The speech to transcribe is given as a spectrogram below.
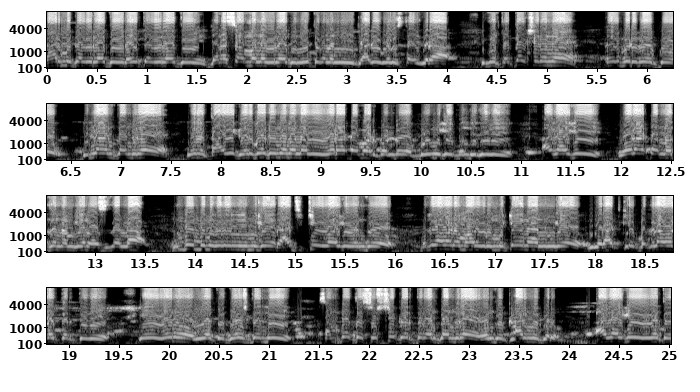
ಕಾರ್ಮಿಕ ವಿರೋಧಿ, ರೈತ ವಿರೋಧಿ, ಜನಸಾಮಾನ್ಯ ವಿರೋಧಿ ನೀತಿಗಳನ್ನು ನೀವು ಜಾರಿಗೊಳಿಸ್ತಾ ಇದ್ದೀರಾ? ಇದನ್ನ ತತ್ಕ್ಷಣನೇ ಕೈ ಬಿಡಬೇಕು. ಇಲ್ಲ ಅಂತಂದ್ರೆ ಏನು ತಾಯಿ ಗರ್ಭದಿಂದ ನಾವು ಹೋರಾಟ ಮಾಡಿಕೊಂಡು ಭೂಮಿಗೆ ಬಂದಿದ್ದೀವಿ. ಹಾಗಾಗಿ ಹೋರಾಟ ಅನ್ನೋದು ನಮ್ಗೇನು ಹೊಸದಲ್ಲ. ಮುಂದಿನ ದಿನಗಳಲ್ಲಿ ನಿಮಗೆ ರಾಜಕೀಯವಾಗಿ ಒಂದು ಬದಲಾವಣೆ ಮಾಡೋದ್ರ ಮುಖೇನ ನಿಮಗೆ ಒಂದು ರಾಜಕೀಯ ಬದಲಾವಣೆ ತರ್ತೀವಿ. ಈ ಏನು ಇವತ್ತು ದೇಶದಲ್ಲಿ ಸಂಪತ್ತು ಸೃಷ್ಟಿಕರ್ತರು ಅಂತಂದ್ರೆ ಒಂದು ಕಾರ್ಮಿಕರು. ಹಾಗಾಗಿ ಇವತ್ತು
